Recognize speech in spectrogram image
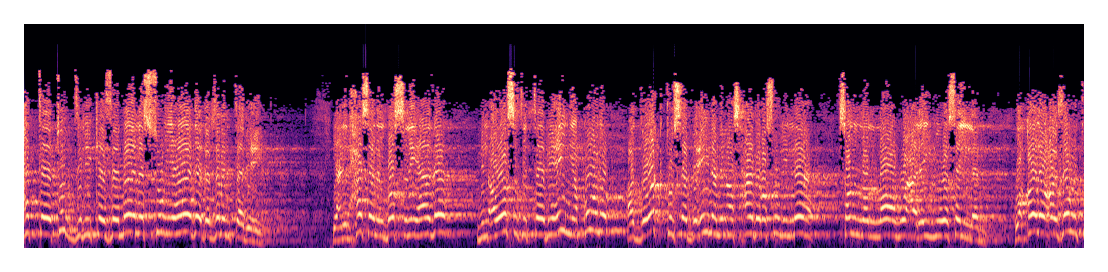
حتى تدرك زمان السوء هذا ده زمن التابعين. يعني الحسن البصري هذا من أواسط التابعين يقول أدركت سبعين من أصحاب رسول الله صلى الله عليه وسلم وقال غزوت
